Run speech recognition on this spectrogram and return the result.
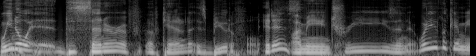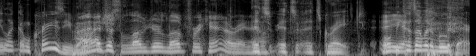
Well, you know uh, The center of, of Canada is beautiful. It is. I mean, trees and what are you looking at me like I'm crazy, right? I, I just love your love for Canada right now. it's it's it's great. Well, Hey, because I'm going to move there.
